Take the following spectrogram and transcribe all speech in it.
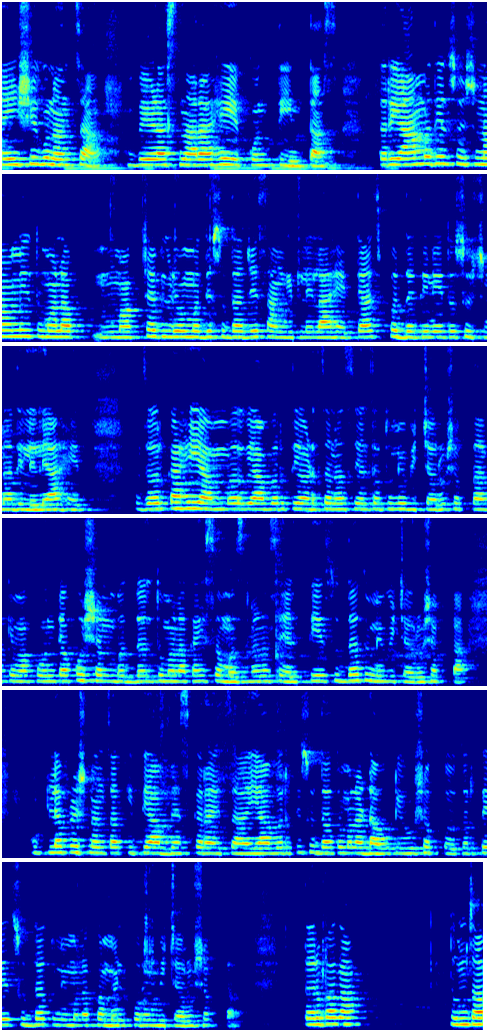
ऐंशी गुणांचा वेळ असणार आहे एकूण तीन तास. तर यामधील सूचना मी तुम्हाला मागच्या व्हिडिओमध्ये सुद्धा जे सांगितलेलं आहे त्याच पद्धतीने तो सूचना दिलेल्या आहेत. जर काही या यावरती अडचण असेल तर तुम्ही विचारू शकता किंवा कोणत्या क्वेश्चनबद्दल तुम्हाला काही समजलं नसेल ते सुद्धा तुम्ही विचारू शकता. कुठल्या प्रश्नांचा किती अभ्यास करायचा यावरती सुद्धा तुम्हाला डाऊट येऊ शकतो तर ते सुद्धा तुम्ही मला कमेंट करून विचारू शकता. तर बघा तुमचा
